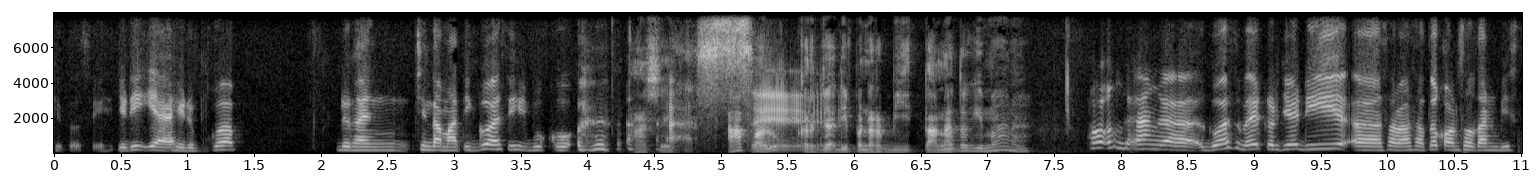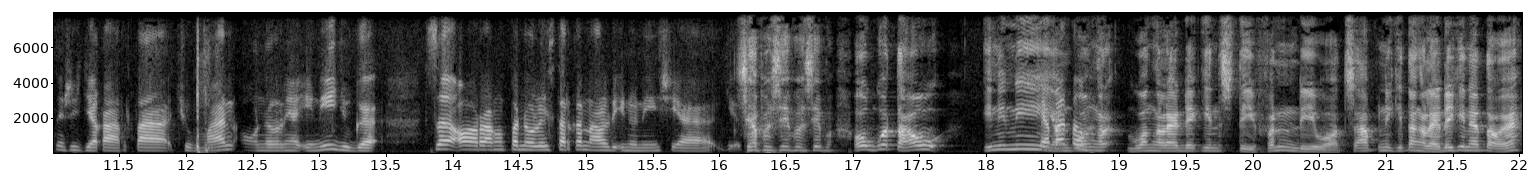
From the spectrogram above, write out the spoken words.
gitu sih jadi ya hidup gue dengan cinta mati gue sih buku Asik. Asik. Apa lu kerja di penerbitan atau gimana? oh enggak enggak gue sebenarnya kerja di eh, salah satu konsultan bisnis di Jakarta cuman ownernya ini juga seorang penulis terkenal di Indonesia gitu Siapa siapa siapa? Oh, gue tahu. Ini nih Siapa yang tuh? gua, nge- gua ngeledekin Steven di WhatsApp. Nih kita ngeledekin ya tau ya.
